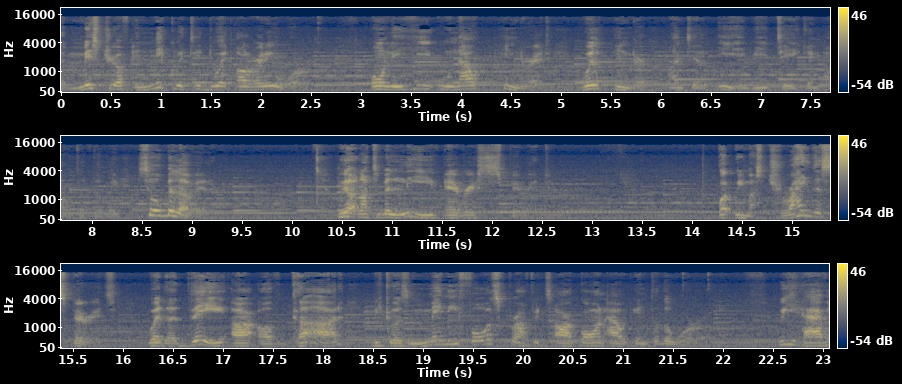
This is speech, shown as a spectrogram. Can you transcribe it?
The mystery of iniquity doeth already work. Only he who now hindereth will hinder until he be taken out of the way. So, beloved, we ought not to believe every spirit, but we must try the spirits whether they are of God, because many false prophets are gone out into the world. We have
